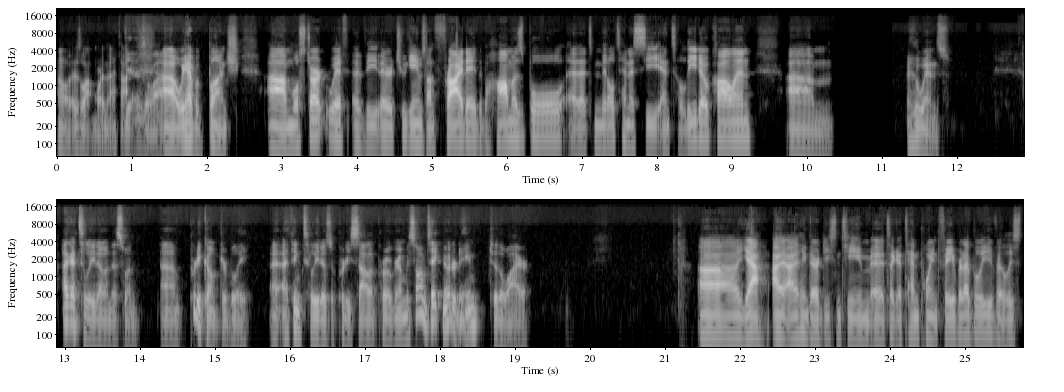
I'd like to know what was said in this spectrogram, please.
Oh, there's a lot more than I thought. Yeah, there's a lot. Uh, we have a bunch. Um, we'll start with uh, the there are two games on Friday, the Bahamas Bowl. Uh, that's Middle Tennessee and Toledo. Colin, um, who wins? I got Toledo in this one, um, pretty comfortably. I, I think Toledo's a pretty solid program. We saw them take Notre Dame to the wire. Uh, yeah, I, I think they're a decent team. It's like a ten point favorite, I believe. At least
